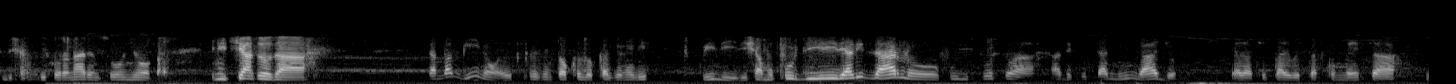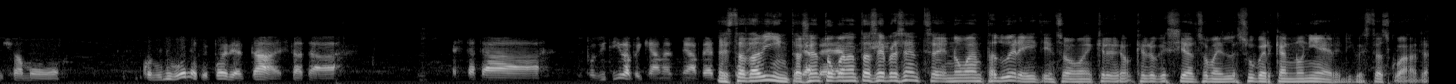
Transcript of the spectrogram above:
diciamo, di coronare un sogno iniziato da, da bambino e si presentò quell'occasione lì. Quindi diciamo, pur di realizzarlo fui disposto a, a decurtarmi l'ingaggio e ad accettare questa scommessa diciamo, con il Livorno che poi in realtà è stata, è stata positiva perché mi ha aperto. È stata vinta, 146 aperti. presenze e 92 reti, insomma, credo, credo che sia insomma, il super cannoniere di questa squadra.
